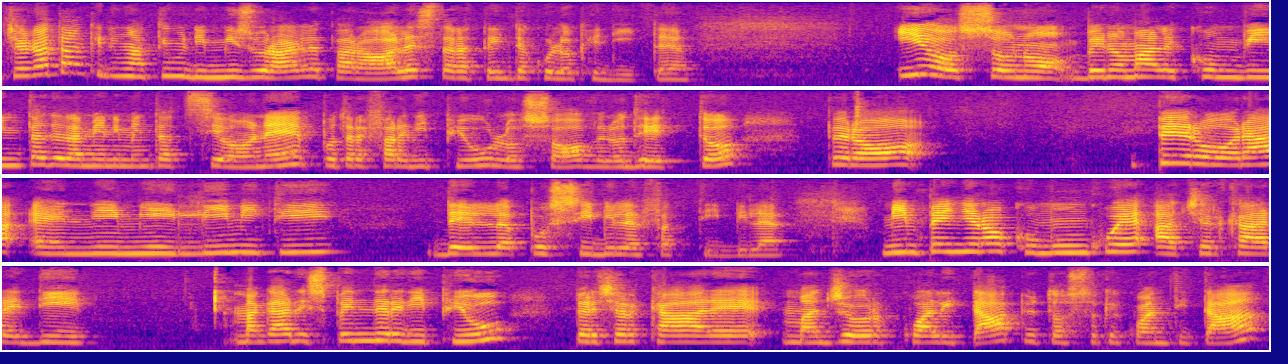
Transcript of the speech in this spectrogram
cercate anche di un attimo di misurare le parole, stare attenti a quello che dite. Io sono bene o male convinta della mia alimentazione, potrei fare di più, lo so, ve l'ho detto, però per ora è nei miei limiti del possibile e fattibile. Mi impegnerò comunque a cercare di magari spendere di più per cercare maggior qualità piuttosto che quantità,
